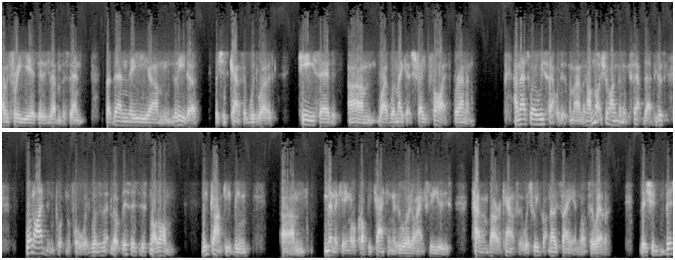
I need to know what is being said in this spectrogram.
over three years at eleven percent. But then the um, leader, which is Councillor Woodward, he said, um, "Well, we'll make it straight five per annum," and that's where we sat with it at the moment. I'm not sure I'm going to accept that because what I've been putting forward was that look, this is just not on we can't keep being um, mimicking or copycatting, is the word I actually use, Havant Borough Council, which we've got no say in whatsoever. There should this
